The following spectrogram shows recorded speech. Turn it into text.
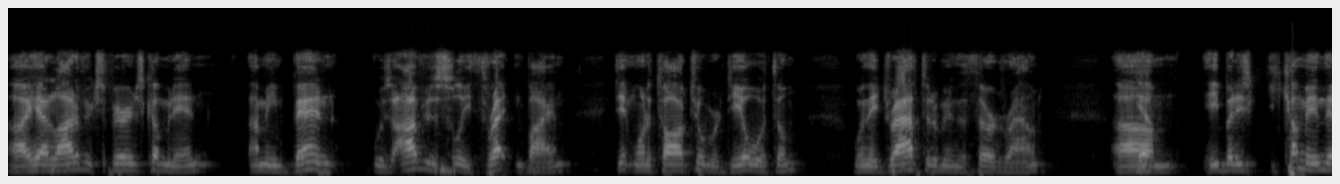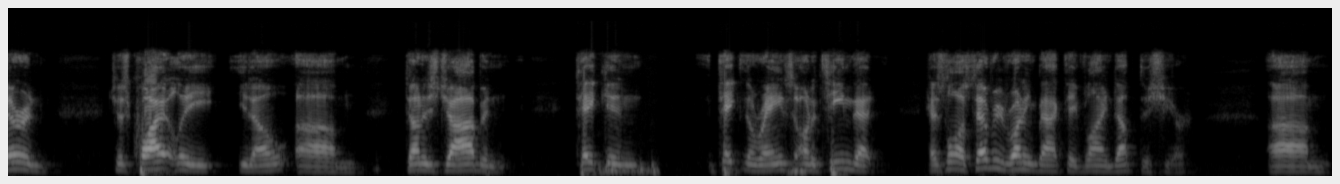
Uh, he had a lot of experience coming in. I mean, Ben was obviously threatened by him, didn't want to talk to him or deal with him when they drafted him in the third round. Um, yep. he, but he's he come in there and just quietly, you know, um, done his job and taken taking the reins on a team that has lost every running back they've lined up this year. Um,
